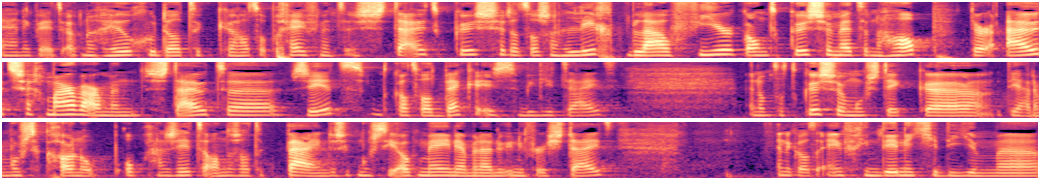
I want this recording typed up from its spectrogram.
En ik weet ook nog heel goed dat ik had op een gegeven moment een stuitkussen. Dat was een lichtblauw vierkant kussen met een hap eruit, zeg maar, waar mijn stuit uh, zit. Want ik had wat bekkeninstabiliteit. En op dat kussen moest ik, uh, ja, daar moest ik gewoon op, op gaan zitten, anders had ik pijn. Dus ik moest die ook meenemen naar de universiteit. En ik had één vriendinnetje die hem, uh,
